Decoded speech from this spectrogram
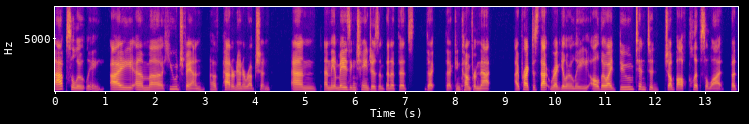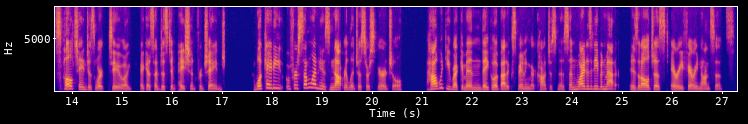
Absolutely. I am a huge fan of pattern interruption and and the amazing changes and benefits that that can come from that. I practice that regularly, although I do tend to jump off cliffs a lot, but small changes work too. I, I guess I'm just impatient for change. Well, Katy, for someone who's not religious or spiritual, how would you recommend they go about expanding their consciousness? And why does it even matter? Is it all just airy fairy nonsense?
